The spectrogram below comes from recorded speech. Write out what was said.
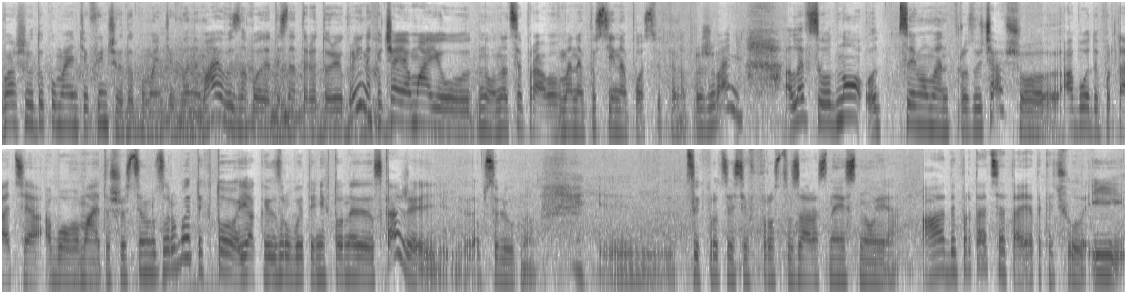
ваших документів, інших документів ви не маєте, ви знаходитесь на території України. Хоча я маю ну, на це право, в мене постійна посвідка на проживання, але все одно от цей момент прозвучав, що або депортація, або ви маєте щось з цим зробити. Хто як зробити, ніхто не скаже абсолютно. Е, Цих процесів просто зараз не існує. А депортація, та я таке чула. І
